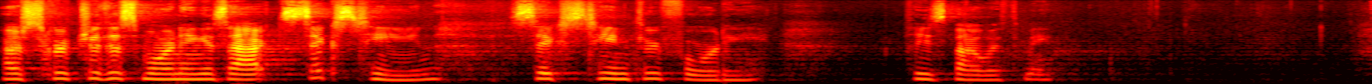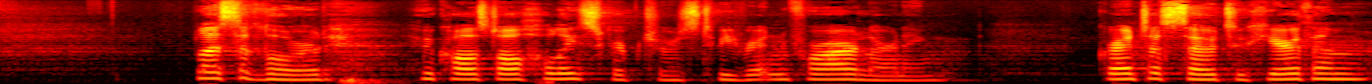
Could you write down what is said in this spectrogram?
Our scripture this morning is Acts 16, 16 through 40. Please bow with me. Blessed Lord, who caused all holy scriptures to be written for our learning, grant us so to hear them,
